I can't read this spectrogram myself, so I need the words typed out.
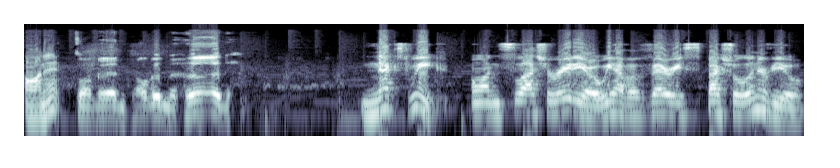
on it. It's all good. All good in the hood. Next week on Slasher Radio, we have a very special interview.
